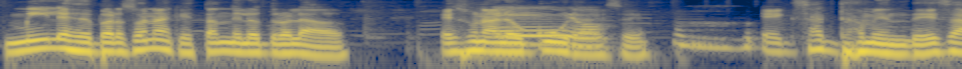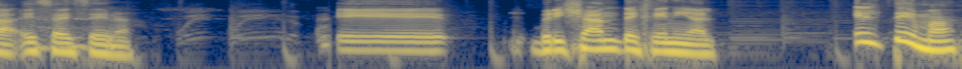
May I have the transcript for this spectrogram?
miles de personas que están del otro lado. Es una locura ese. Exactamente, esa, esa escena. Eh, brillante, genial. El tema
